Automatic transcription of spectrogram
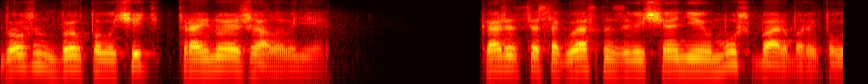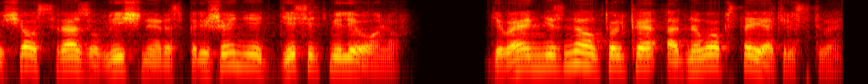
должен был получить тройное жалование. Кажется, согласно завещанию, муж Барбары получал сразу в личное распоряжение 10 миллионов. Дивайн не знал только одного обстоятельства,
